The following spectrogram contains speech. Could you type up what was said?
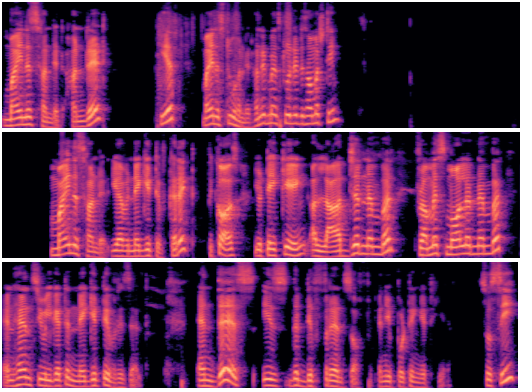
minus 100 100 here minus 200 100 minus 200 is how much team? Minus 100 you have a negative correct? Because you're taking a larger number from a smaller number and hence you will get a negative result. And this is the difference of and you're putting it here. So see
